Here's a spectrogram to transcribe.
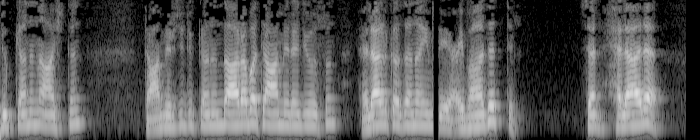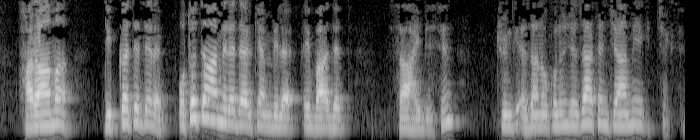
Dükkanını açtın, Tamirci dükkanında araba tamir ediyorsun. Helal kazanayım diye ibadettir. Sen helale, harama dikkat ederek oto tamir ederken bile ibadet sahibisin. Çünkü ezan okununca zaten camiye gideceksin.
